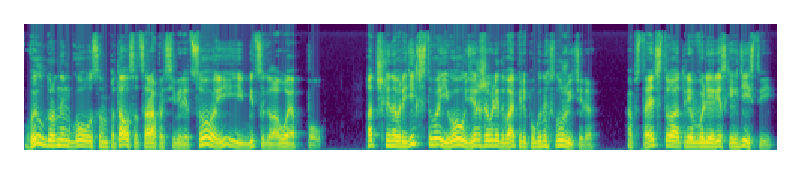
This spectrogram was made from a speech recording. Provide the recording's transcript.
выл дурным голосом, пытался царапать себе лицо и биться головой об пол. От членовредительства его удерживали два перепуганных служителя. Обстоятельства требовали резких действий.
